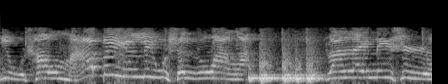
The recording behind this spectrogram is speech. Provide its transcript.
又朝马背留神望啊，原来那是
